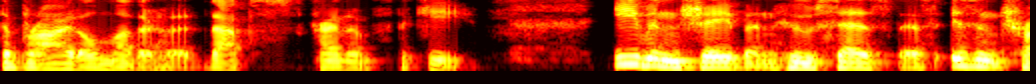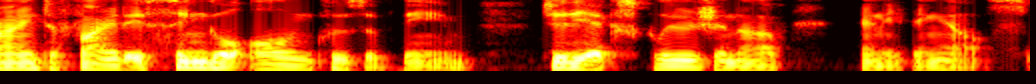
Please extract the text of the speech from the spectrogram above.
the bridal motherhood. That's kind of the key even Scheeben, who says this, isn't trying to find a single all inclusive theme to the exclusion of anything else.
